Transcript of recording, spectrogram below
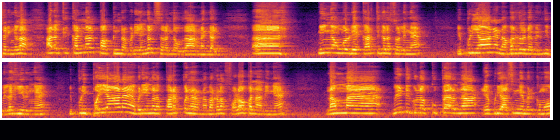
சரிங்களா? அதற்கு கண்ணால் பார்க்கின்ற விடயங்கள் சிறந்த உதாரணங்கள். நீங்கள் நீங்க உங்களுடைய கருத்துக்களை சொல்லுங்க. இப்படியான நபர்களிடமிருந்து விலகி இருங்க. இப்படி பொய்யான விடயங்களை பரப்புன நபர்களை ஃபாலோ பண்ணாதீங்க. நம்ம வீட்டுக்குள்ள குப்பை இருந்தால் எப்படி அசிங்கம் இருக்குமோ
